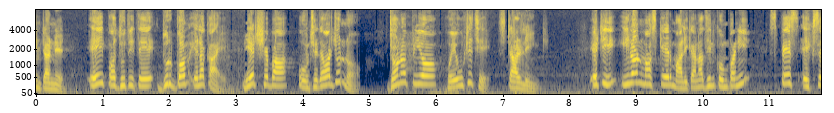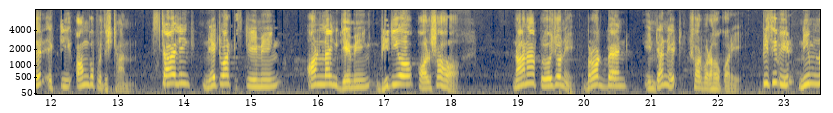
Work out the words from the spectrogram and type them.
ইন্টারনেট। এই পদ্ধতিতে দুর্গম এলাকায় নেট সেবা পৌঁছে দেওয়ার জন্য জনপ্রিয় হয়ে উঠেছে স্টারলিংক। এটি ইলন মাস্কের মালিকানাধীন কোম্পানি স্পেস এক্সের একটি অঙ্গ প্রতিষ্ঠান। Starlink network streaming, online gaming, video call সহ নানা প্রয়োজনে ব্রডব্যান্ড, ইন্টারনেট সরবরাহ করে। পৃথিবীর নিম্ন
